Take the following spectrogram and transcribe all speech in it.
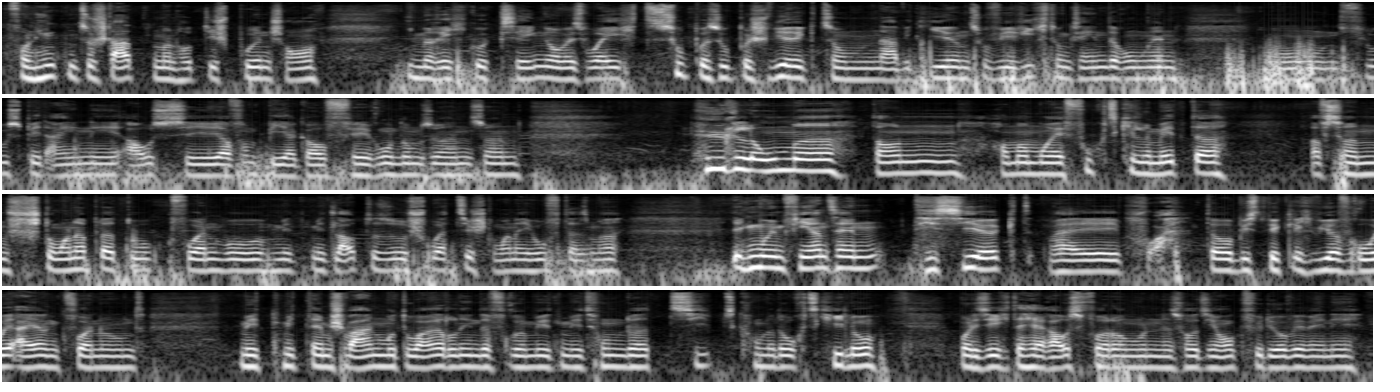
von hinten zu starten. Man hat die Spuren schon immer recht gut gesehen, aber es war echt super, super schwierig zum Navigieren. So viele Richtungsänderungen und Flussbett ein, aus, auf dem Berg auf, rund um so einen, so einen Hügel um. Dann haben wir mal 50 Kilometer auf so einem Steinerplateau gefahren, wo mit, mit lauter so schwarze Steine. Ich hoffe, dass man irgendwo im Fernsehen die sieht, weil boah, da bist du wirklich wie auf rohe Eiern gefahren und mit, mit dem schweren Motorrad in der Früh mit, mit 170, 180 Kilo war das echt eine Herausforderung und es hat sich angefühlt, ja, wie wenn ich,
